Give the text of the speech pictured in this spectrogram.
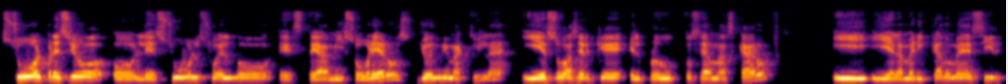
subo el precio o le subo el sueldo este, a mis obreros, yo en mi maquila, y eso va a hacer que el producto sea más caro y, y el americano me va a decir,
